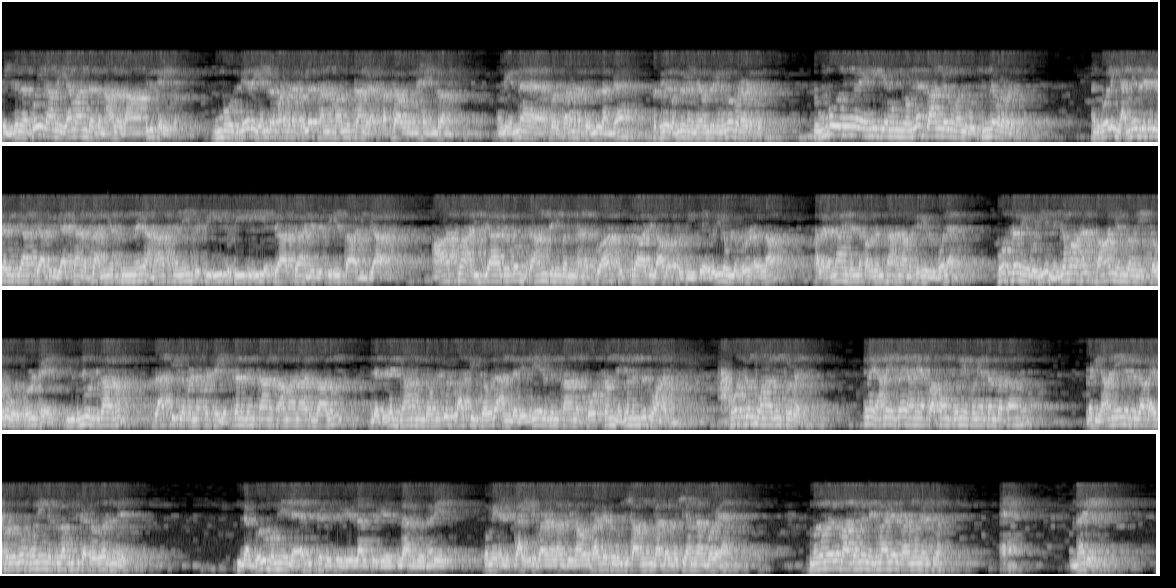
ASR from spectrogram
இதுல போய் நாம ஏமாந்ததுனாலதான் இது தெரியல ஒன்பது பேரை என்ற படபடப்புல தன்னை மறந்துட்டாங்கிறார். பத்தாவது நிமிஷம் என்றவன். அவங்க என்ன ஒரு படபடப்பு இருந்ததாங்க? பத்து பேர் வந்திருக்கணுமே வந்திருக்கணுமே படபடப்பு. ஒன்பதுங்கிற எண்ணிக்கை முடிஞ்ச உடனே தாங்கிறது மறந்து போய் சின்ன படபடப்பு. அதுபோல இங்க அந்நிய திருஷ்டி ரவித்யாத்தியாத்துக்கு வியாக்கியானத்துல அந்நியஸ்மின்னு அனாத்மனி திருஷ்டி பிரதீதி எஸ்யாத்யா அந்நிய திருஷ்டி சா அவித்யா ஆத்ம அவித்யாகிருதம் பிராந்தி நிபந்தனத்துவா புத்திராதி லாப பிரதீசே வெளியில உள்ள பொருள்கள் எல்லாம் பல கண்ணாடிகள்ல பல தினசாக நாம தெரியறது போல தோற்றமே ஒழிய நிஜமாக தான் என்பவனை தவிர ஒரு பொருள் கிடையாது இது இன்னொரு உதாரணம் பிளாஸ்டிக்ல பண்ணப்பட்ட எத்தனை தினக்கான சாமானா இருந்தாலும் இந்த திட ஞானம் வந்தவனுக்கு பிளாஸ்டிக் தவிர அந்த வெவ்வேறு தினக்கான தோற்றம் நிஜமென்று தோணாது. தோற்றம் தோணாதுன்னு சொல்லப்படாது ஏன்னா யானையை தான் யானையா பார்ப்போம்? பூனையை பூனையத்தான் பார்த்தாங்க பட் யானைங்கிறதுக்காக பயப்படுறதோ பூனைங்கிறதுக்காக பிடிச்சி கட்டுறதோ ரெண்டும் கிடையாது. இந்த கொலு பொம்மையில பிஸ்கட் வச்சிருக்கு எல்லாம் வச்சிருக்கு எல்லாம் இருக்கு நிறைய பொம்மைகள் காய்கறி எல்லாம் வச்சிருக்கான். ஒரு பழத்தை எடுத்து உரிச்சு சாப்பிடணும்னு காத்தால் பசியா இருந்தா போகல முத முதல்ல பார்த்தவொடனே நிஜமாவே அது பழமும் நினைச்சுதான் முன்னாடி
